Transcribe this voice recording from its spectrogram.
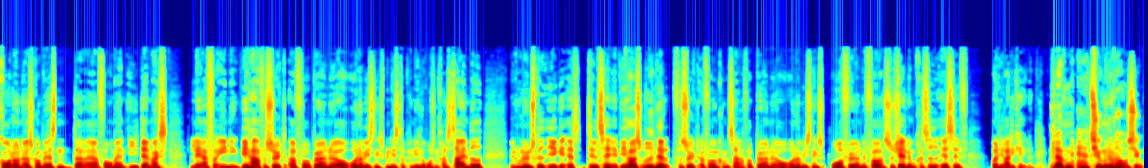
Gordon Ørskov Madsen, der er formand i Danmarks Lærerforening. Vi har forsøgt at få børne- og undervisningsminister Pernille rosenkrantz teil med, men hun ønskede ikke at deltage. Vi har også uden held forsøgt at få en kommentar fra børne- og undervisningsordførende for Socialdemokratiet, SF og de radikale. Klokken er 20 minutter over syv.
